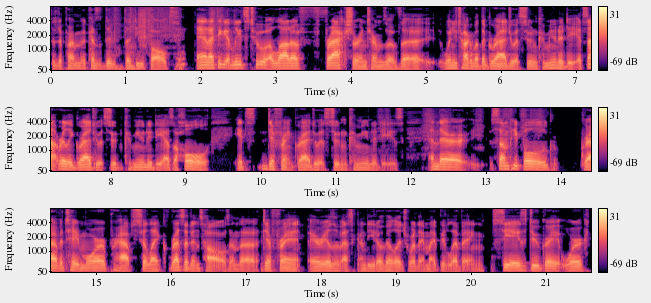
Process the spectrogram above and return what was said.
the department becomes the, the default and i think it leads to a lot of fracture in terms of the when you talk about the graduate student community it's not really graduate student community as a whole it's different graduate student communities and there some people gravitate more perhaps to like residence halls and the different areas of Escondido Village where they might be living. CAs do great work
